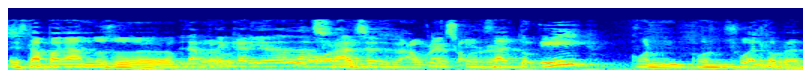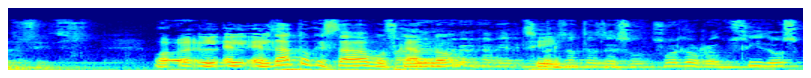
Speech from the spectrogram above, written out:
está pagando su... La precariedad laboral se aumenta. Exacto, y con, con sueldos reducidos. El, el, dato que estaba buscando. sí. interesantes de sueldos reducidos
